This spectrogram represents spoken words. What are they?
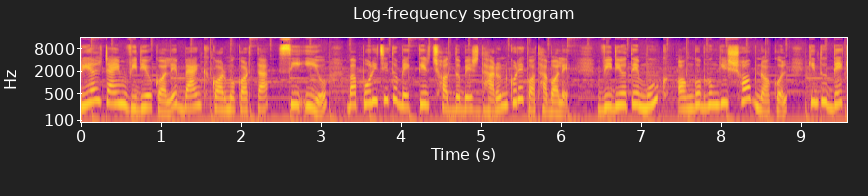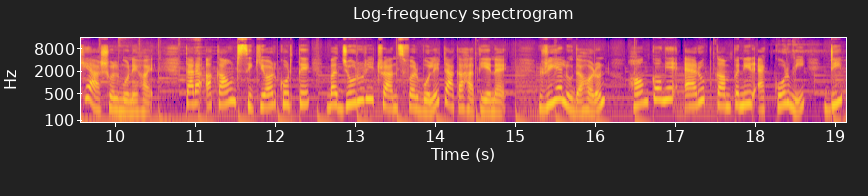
রিয়েল টাইম ভিডিও কলে ব্যাংক কর্মকর্তা, সিইও বা পরিচিত ব্যক্তির ছদ্মবেশ ধারণ করে কথা বলে। ভিডিওতে মুখ, অঙ্গভঙ্গি সব নকল, কিন্তু দেখে আসল মনে হয়। তারা অ্যাকাউন্ট সিকিওর করতে বা জরুরি ট্রান্সফার বলে টাকা হাতিয়ে নেয়। রিয়েল উদাহরণ, হংকংয়ে অ্যারোপ কোম্পানির এক কর্মী ডিপ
